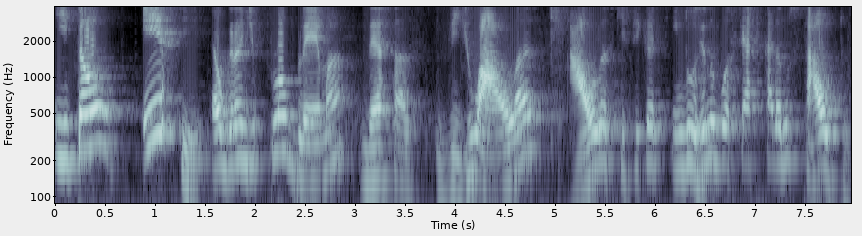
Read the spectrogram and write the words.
Então, esse é o grande problema dessas videoaulas, aulas que fica induzindo você a ficar dando salto,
